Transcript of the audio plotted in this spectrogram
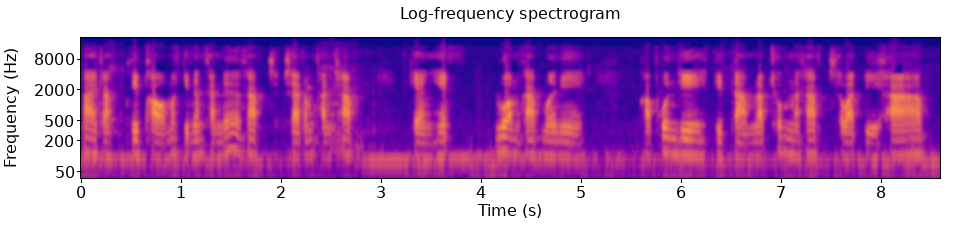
พายกับติบเขามากินน้ำกันเด้อครับแซ่บน้ำกันครับ แกงเห็ดร่วมครับเมื้อนี้ขอบคุณที่ติดตามรับชมนะครับ สวัสดีครับ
